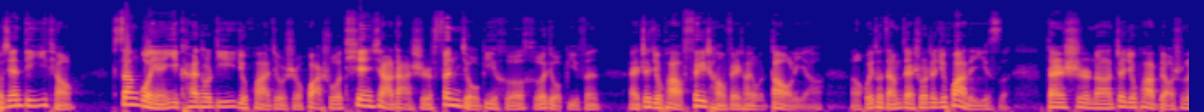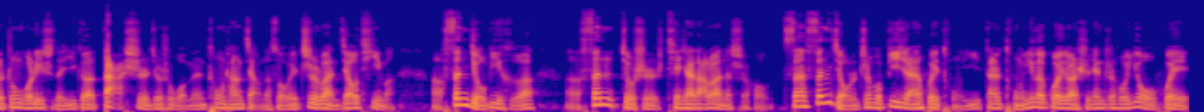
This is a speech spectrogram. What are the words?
先第一条。《三国演义》开头第一句话就是“话说天下大事，分久必合，合久必分。”哎，这句话非常非常有道理啊！啊，回头咱们再说这句话的意思。但是呢，这句话表示了中国历史的一个大事，就是我们通常讲的所谓治乱交替嘛。啊，分久必合，呃，分就是天下大乱的时候，三分久了之后必然会统一，但是统一了过一段时间之后又会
